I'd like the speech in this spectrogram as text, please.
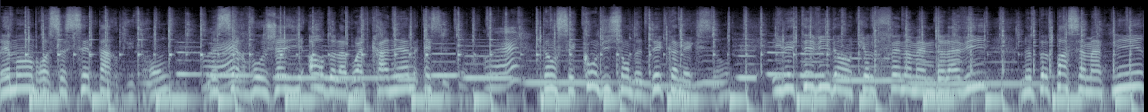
les membres se séparent du tronc, le cerveau jaillit hors de la boîte crânienne, etc. Ouais. Dans ces conditions de déconnexion, il est évident que le phénomène de la vie ne peut pas se maintenir,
